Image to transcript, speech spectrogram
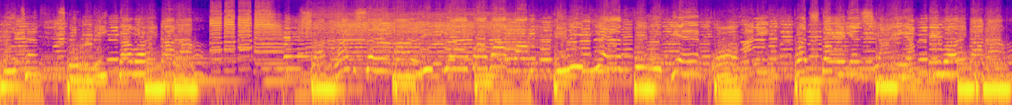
Z górnika Wojdana Siadłem se na lipie, wołałam Filipie, Filipie, kochani Chodź do mnie z jajami Wojdana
